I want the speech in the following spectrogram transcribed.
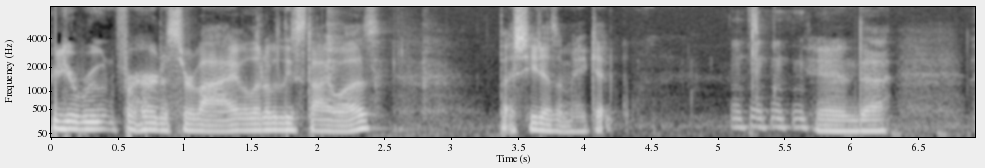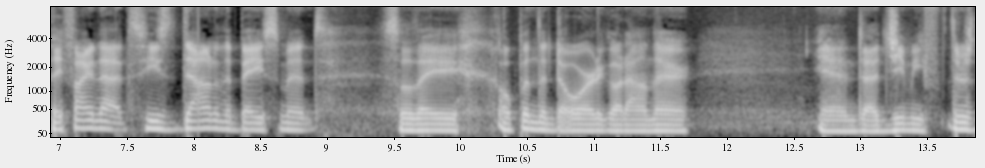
you're rooting for her to survive a little. At least I was, but she doesn't make it. and uh, they find that he's down in the basement, so they open the door to go down there. And uh, Jimmy, there's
